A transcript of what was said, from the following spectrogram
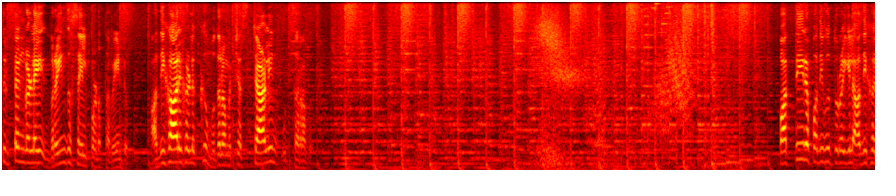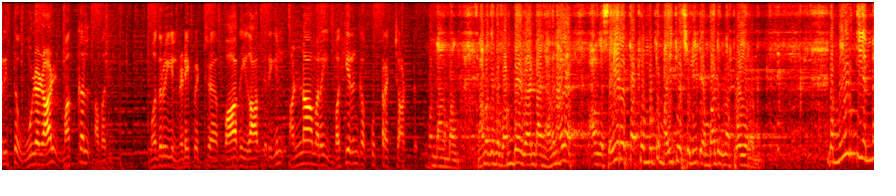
திட்டங்களை விரைந்து செயல்படுத்த வேண்டும். அதிகாரிகளுக்கு முதலமைச்சர் ஸ்டாலின் உத்தரவு. பத்திரப்பதிவு துறையில் அதிகரித்த ஊழலால் மக்கள் அவதி. மதுரையில் நடைபெற்ற பாத யாத்திரையில் அண்ணாமலை பகிரங்க குற்றச்சாட்டு. நமக்கு இந்த வம்பே வேண்டாங்க. அதனால அவங்க செய்யற தப்பை மட்டும் மைக்ல சொல்லிட்டு என் பாட்டுக்கு நான் போயிடுறேன். இந்த மூர்த்தி என்ன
